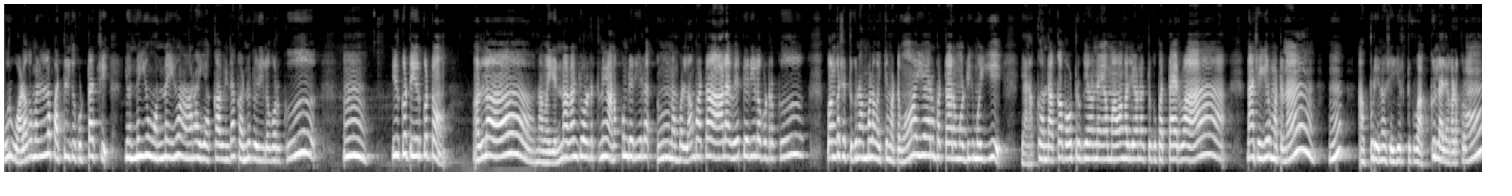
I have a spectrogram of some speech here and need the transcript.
ஊர் உலகமெல்லாம் பத்திரிக்கை குட்டாச்சு என்னையும் ஒன்னையும் ஆராய் அக்காவையும் தான் கண்ணு தெரியல போருக்கு ம் இருக்கட்டும் இருக்கட்டும். நல்லா நம்ம என்னதான் சொல்கிறதுன்னு எனக்கும் தெரியல. ம் நம்மளாம் பார்த்தா ஆளாவே தெரியல போட்டிருக்கு பங்கசத்துக்கு நம்மளாம் வைக்க மாட்டோமோ? ஐயாயிரம் பத்தாயிரம் மொட்டி மொய் எனக்கு அந்த அக்கா போட்டிருக்கேன் என் மகன் கல்யாணத்துக்கு பத்தாயிரம் ரூபா. நான் செய்ய மாட்டேனா? ம் அப்படி நான் செய்யறதுக்கு வக்கு இல்லாத கிடக்குறோம்.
